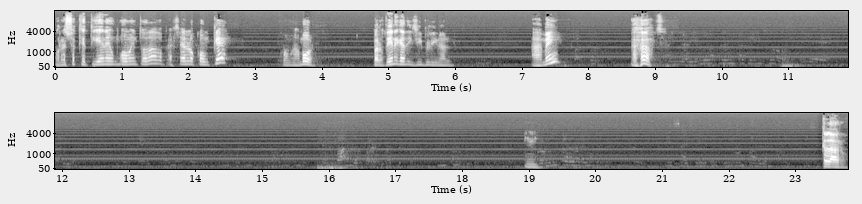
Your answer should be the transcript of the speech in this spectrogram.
Por eso es que tiene un momento dado que hacerlo con qué? Con amor. Pero tiene que disciplinarlo. Amén. Ajá. Claro.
